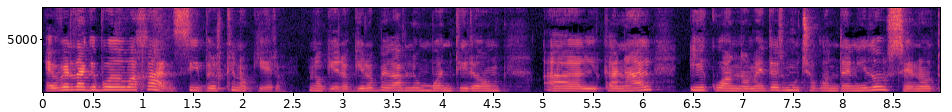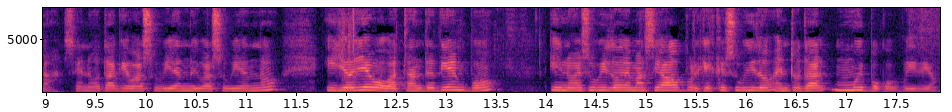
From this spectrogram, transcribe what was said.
¿Es verdad que puedo bajar? Sí, pero es que no quiero. No quiero. Quiero pegarle un buen tirón al canal y cuando metes mucho contenido se nota, se nota que va subiendo y va subiendo y yo llevo bastante tiempo y no he subido demasiado porque es que he subido en total muy pocos vídeos.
